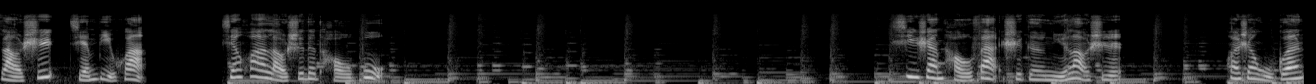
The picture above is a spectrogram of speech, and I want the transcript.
老师简笔画，先画老师的头部，系上头发是个女老师，画上五官，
